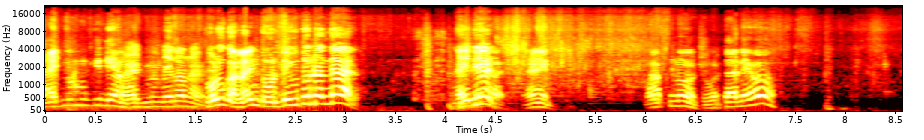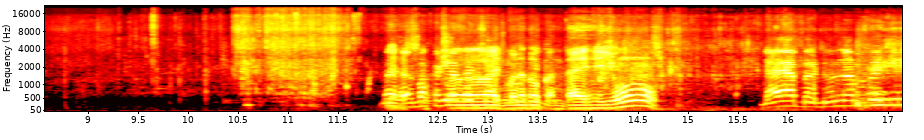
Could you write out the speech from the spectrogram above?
સાઈડમાં મૂકી દે આમ. સાઈડમાં મેલો ને. થોડુંક હલાઈને ઢોર દેવું તું ને અંદર. નહીં દે. હે. જોરતા ને હો. બસ બકડી મને તો કંધાય હે યું. ડાયા બડુલ નામ કહેજે.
